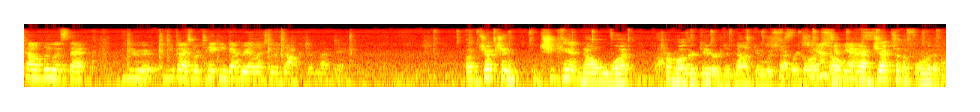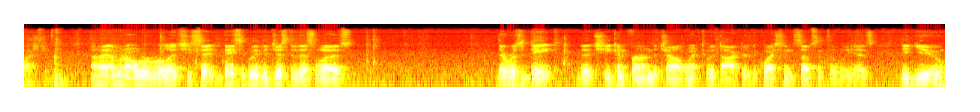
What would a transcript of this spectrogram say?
tell Lewis that you, you guys were taking Gabriella to a doctor that day? Objection, she can't know what her mother did or did not do with that She regard, answered so yes. I object to the form of the question. I, I'm gonna overrule it. She said, basically, the gist of this was, there was a date that she confirmed the child went to a doctor. The question substantively is, did you,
